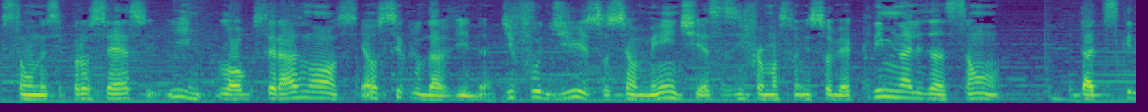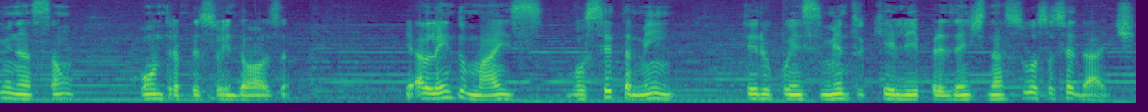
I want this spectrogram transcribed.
estão nesse processo e logo serás nós. É o ciclo da vida. Difundir socialmente essas informações sobre a criminalização da discriminação contra a pessoa idosa. E além do mais, você também ter o conhecimento que ele é presente na sua sociedade.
